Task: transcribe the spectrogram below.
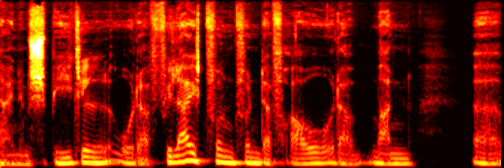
einem Spiegel oder vielleicht von, von der Frau oder Mann äh,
